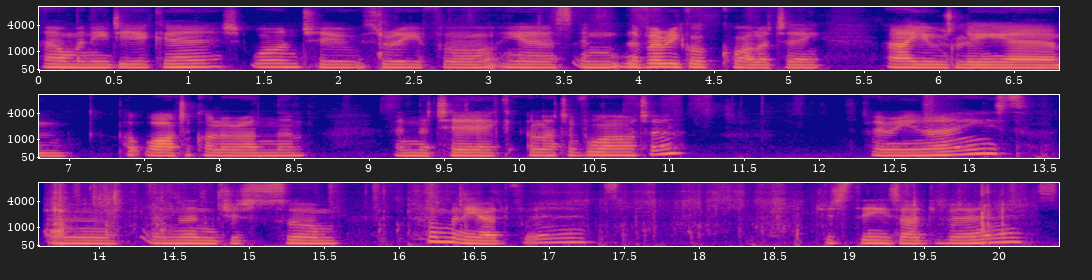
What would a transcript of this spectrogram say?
How many do you get? One, two, three, four. Yes, and they're very good quality. I usually um, put watercolour on them and they take a lot of water. Very nice. Uh, and then just some how many adverts? Just these adverts.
